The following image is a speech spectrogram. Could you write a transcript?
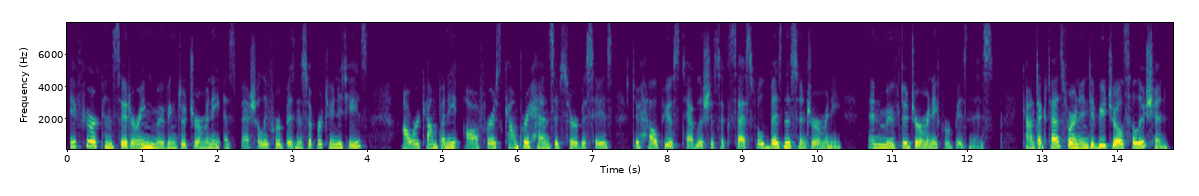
If you're considering moving to Germany, especially for business opportunities, our company offers comprehensive services to help you establish a successful business in Germany and move to Germany for business. Contact us for an individual solution.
